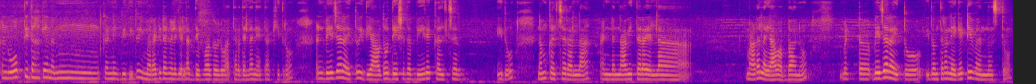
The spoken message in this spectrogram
ಆ್ಯಂಡ್ ಹೋಗ್ತಿದ್ದ ಹಾಗೆ ನನ್ನ ಕಣ್ಣಿಗೆ ಬಿದ್ದಿದ್ದು ಈ ಮರಗಿಡಗಳಿಗೆಲ್ಲ ದೆವ್ವಗಳು ಆ ಥರದ್ದೆಲ್ಲ ನೇತಾಕಿದ್ರು. ಆ್ಯಂಡ್ ಬೇಜಾರಾಯಿತು. ಇದು ಯಾವುದೋ ದೇಶದ ಬೇರೆ ಕಲ್ಚರ್ ಇದು. ನಮ್ಮ ಕಲ್ಚರ್ ಅಲ್ಲ. ಆ್ಯಂಡ್ ನಾವು ಈ ಥರ ಎಲ್ಲ ಮಾಡಲ್ಲ ಯಾವ ಹಬ್ಬನೂ. ಬಟ್ ಬೇಜಾರಾಯಿತು. ಇದೊಂಥರ ನೆಗೆಟಿವ್ ಅನ್ನಿಸ್ತು.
